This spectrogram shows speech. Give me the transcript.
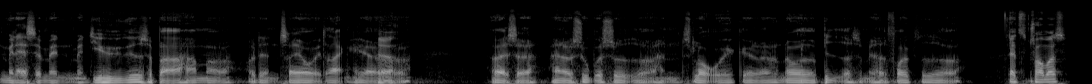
men altså, men, men de hyggede sig bare, ham og, og den treårige dreng her, Ja. og, og altså, han er jo super sød, og han slår ikke, eller noget og bider, som jeg havde frygtet, og Altså Thomas?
